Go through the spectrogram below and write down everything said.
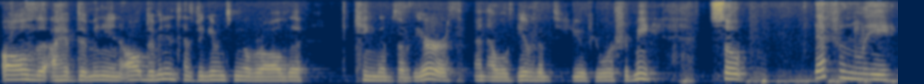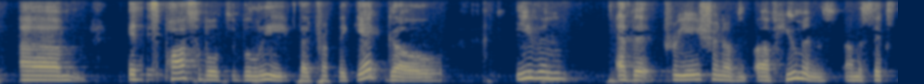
all the, I have dominion, all dominion has been given to me over all the kingdoms of the earth, and I will give them to you if you worship me. So definitely, um, it's possible to believe that from the get-go, even at the creation of, of humans on the sixth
